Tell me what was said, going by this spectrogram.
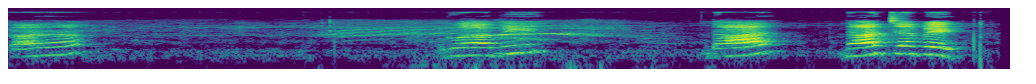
काला गुलाबी दाल दाल चपेट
